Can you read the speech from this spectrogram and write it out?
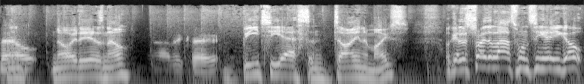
No. No ideas, no? Not a clue. BTS and Dynamite. Okay, let's try the last one, see how you go.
